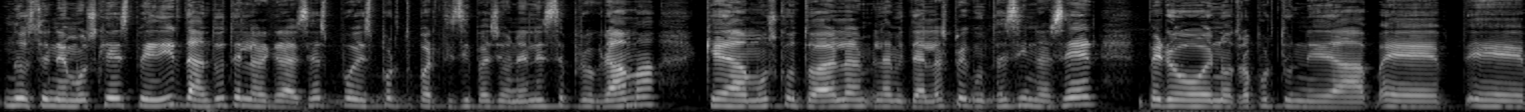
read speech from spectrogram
nos tenemos que despedir dándote las gracias pues por tu participación en este programa. Quedamos con toda la, mitad de las preguntas sin hacer, pero en otra oportunidad eh, eh,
